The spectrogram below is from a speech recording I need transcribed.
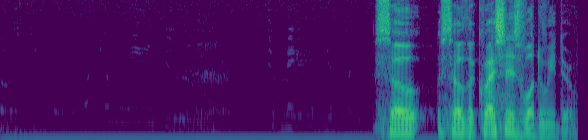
those people? What can we do to make a difference? So, so the question is, what do we do?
